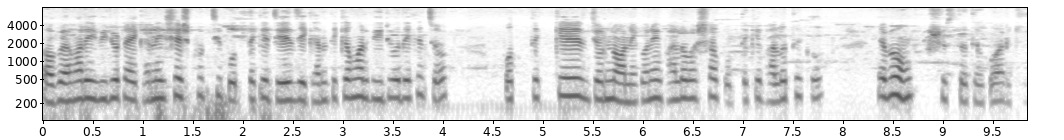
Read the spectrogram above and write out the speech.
তবে আমার এই ভিডিওটা এখানেই শেষ করছি। প্রত্যেকে যে যেখান থেকে আমার ভিডিও দেখেছ প্রত্যেকের জন্য অনেক অনেক ভালোবাসা প্রত্যেকে ভালো থেকো এবং সুস্থ থেকো আর কি।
